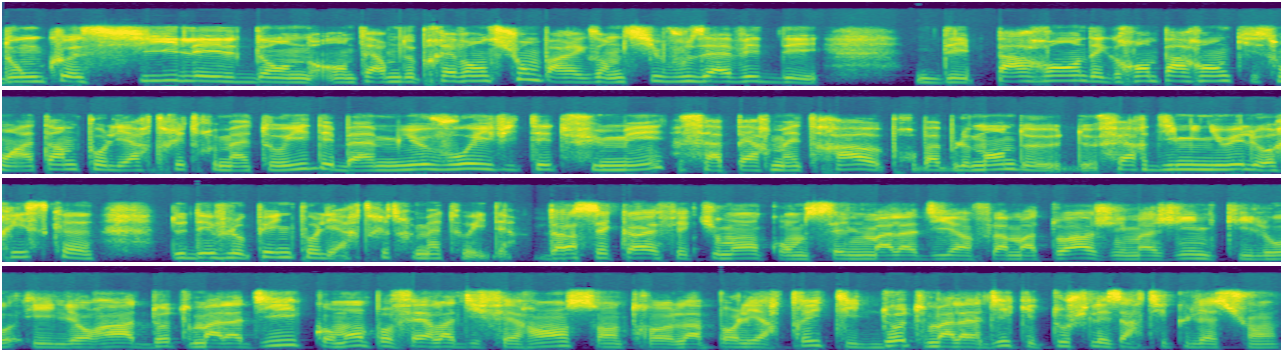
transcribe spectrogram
Donc, euh, s'il est dans, en termes de prévention, par exemple, si vous avez des, parents, des grands-parents qui sont atteints de polyarthrite rhumatoïde, et eh ben, mieux vaut éviter de fumer. Ça permettra euh, probablement de, faire diminuer le risque de développer une polyarthrite rhumatoïde. Dans ces cas, effectivement, comme c'est une maladie inflammatoire, j'imagine qu'il il y aura d'autres maladies. Comment on peut faire la différence entre la polyarthrite et d'autres maladies qui touchent les articulations?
